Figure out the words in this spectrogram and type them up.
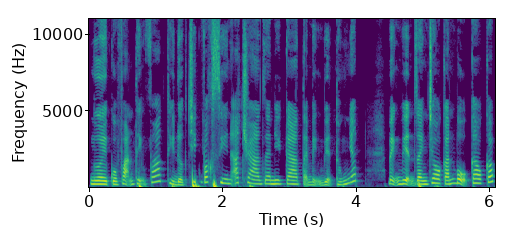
Người của Vạn Thịnh Phát thì được trích vaccine AstraZeneca tại Bệnh viện Thống Nhất, bệnh viện dành cho cán bộ cao cấp,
